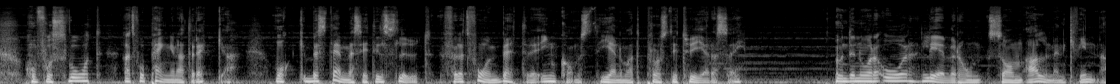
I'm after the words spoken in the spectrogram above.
Hon får svårt att få pengarna att räcka och bestämmer sig till slut för att få en bättre inkomst genom att prostituera sig. Under några år lever hon som allmän kvinna,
